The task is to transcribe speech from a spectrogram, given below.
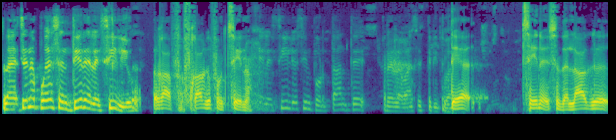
La decena puede sentir el exilio. Raf, Frage vom Zehner. Der Zehner ist in der Lage,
